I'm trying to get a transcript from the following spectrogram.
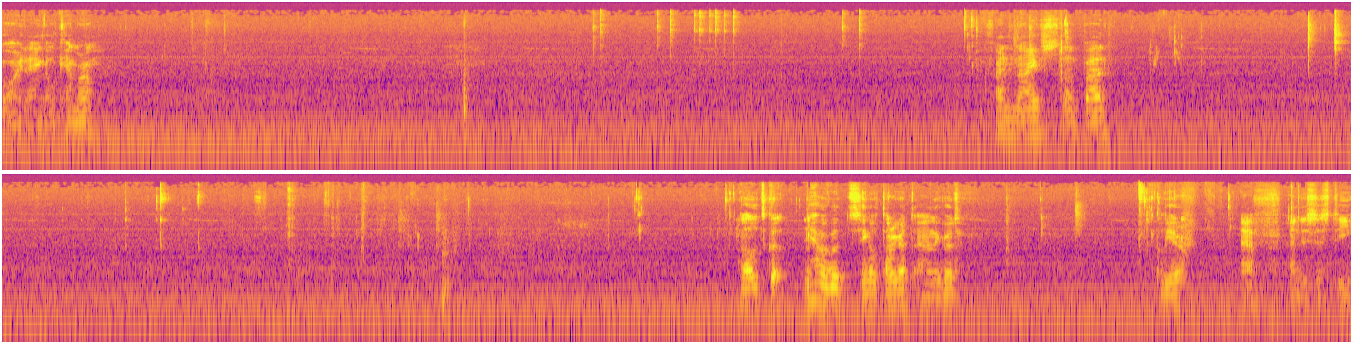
Wide angle camera. Find knives, not bad. Well, it's good. You have a good single target and a good clear F, and this is D.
